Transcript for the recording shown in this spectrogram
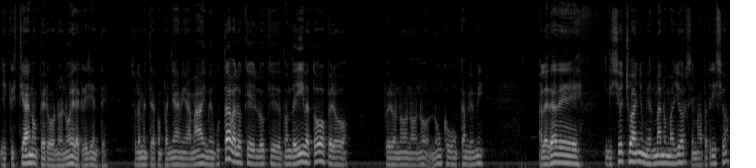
eh, cristiano, pero no, no era creyente. Solamente acompañaba a mi mamá y me gustaba lo que, lo que, donde iba todo, pero pero no, no, no, nunca hubo un cambio en mí. A la edad de 18 años, mi hermano mayor, se llamaba Patricio,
